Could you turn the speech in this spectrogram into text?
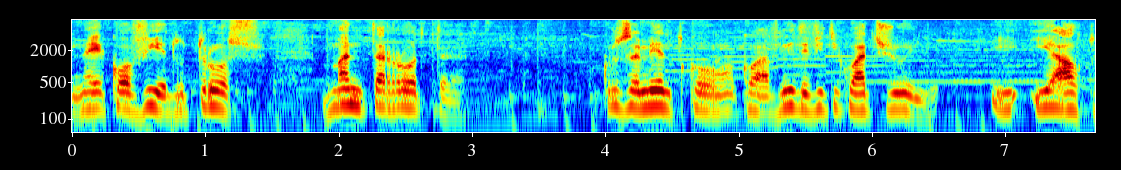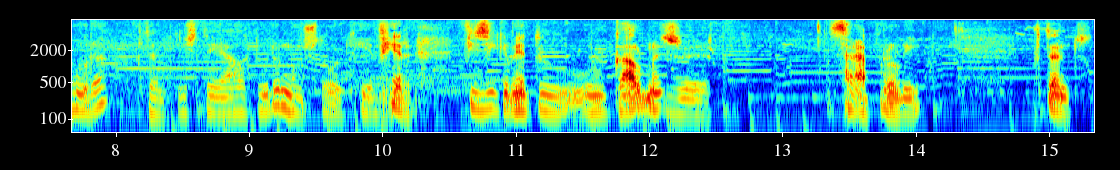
na ecovia do Troço, Manta Rota, cruzamento com, com a Avenida 24 de Julho e, e a altura, portanto, isto é a altura, não estou aqui a ver fisicamente o, o local, mas uh, será por ali. Portanto,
